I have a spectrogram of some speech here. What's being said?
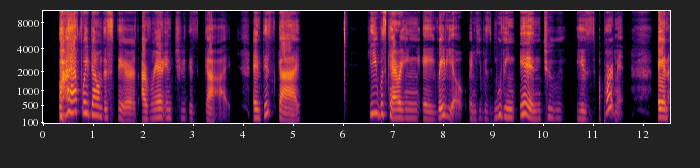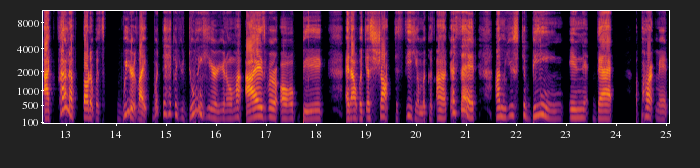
halfway down the stairs, I ran into this guy. And this guy, he was carrying a radio and he was moving into his apartment. And I kind of thought it was weird. Like, what the heck are you doing here? You know, my eyes were all big and I was just shocked to see him because, uh, like I said, I'm used to being in that apartment,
